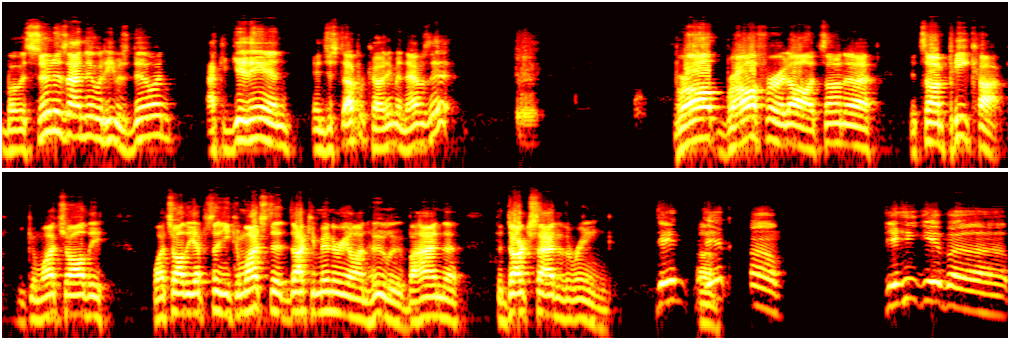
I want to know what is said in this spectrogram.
but as soon as I knew what he was doing, I could get in and just uppercut him, and that was it. Brawl Brawl for it all. It's on uh it's on Peacock. You can watch all the watch all the episodes. You can watch the documentary on Hulu behind the the dark side of the ring. Did uh, did um did he give uh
